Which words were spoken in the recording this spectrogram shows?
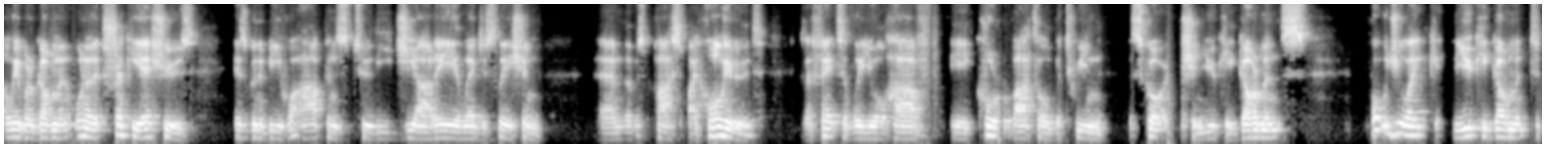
a Labour government, one of the tricky issues is going to be what happens to the GRA legislation um, that was passed by Holyrood. Because effectively, you'll have a court battle between the Scottish and UK governments. What would you like the UK government to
